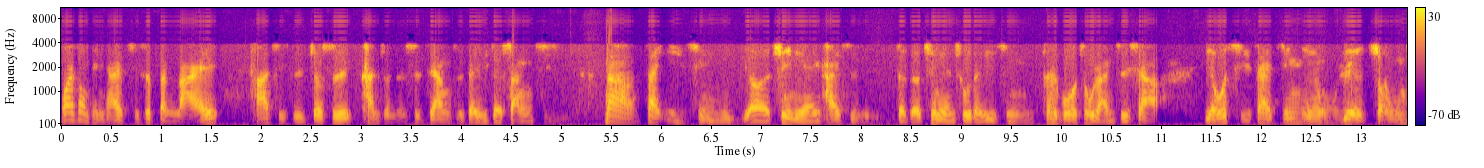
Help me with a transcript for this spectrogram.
外送平台其实本来它其实就是看准的是这样子的一个商机。那在疫情呃去年开始，这个去年初的疫情推波助澜之下，尤其在今年五月中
